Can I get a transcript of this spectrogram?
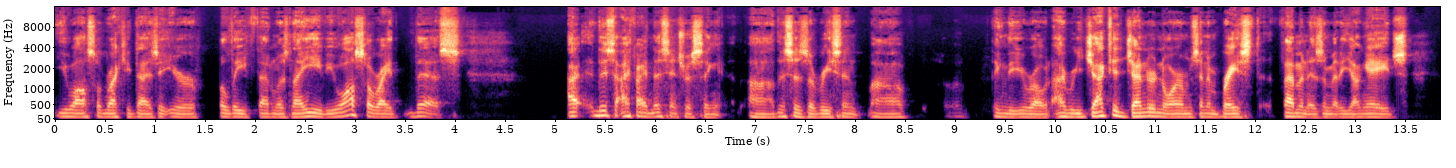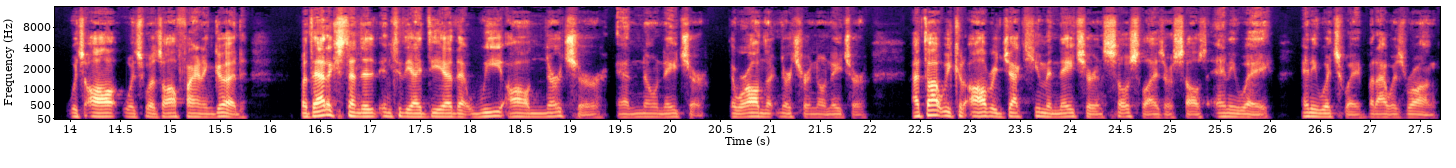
you also recognize that your belief then was naive. You also write this. I, this I find this interesting. Uh, this is a recent uh, thing that you wrote. I rejected gender norms and embraced feminism at a young age, which all which was all fine and good, but that extended into the idea that we all nurture and know nature that we're all nurture and no nature. I thought we could all reject human nature and socialize ourselves anyway, any which way, but I was wrong.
